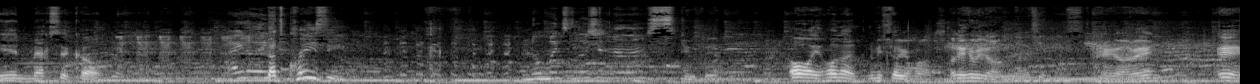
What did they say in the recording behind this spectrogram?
in Mexico. I know That's crazy. no manches, no nada. Stupid. Oh, wait, hold on. Let me show your mom. Okay, here we go. 900. Here you go, right? Hey.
